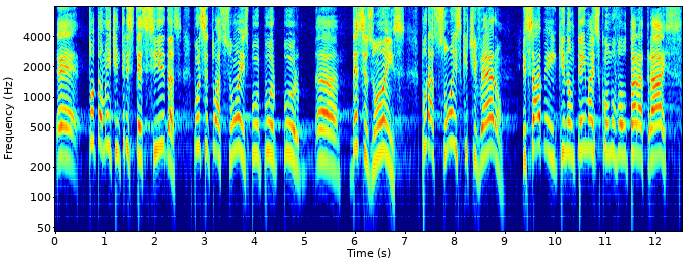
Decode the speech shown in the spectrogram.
é, totalmente entristecidas por situações, por, por, por uh, decisões, por ações que tiveram, e sabem que não tem mais como voltar atrás.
